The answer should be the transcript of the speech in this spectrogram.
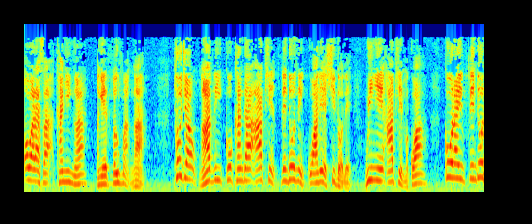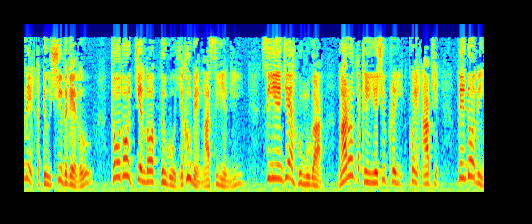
ဩဝါဒစာအခန်းကြီး9အငယ်3မှ9ထို့ကြောင့်ငါသည်ကိုခန္ဓာအားဖြင့်သင်တို့နှင့်ကြွာလျက်ရှိတော်လေဝိညာဉ်အားဖြင့်မကွာ ကိုယ်တိုင်သင်တို့နှင့်အတူရှိသကဲ့သို့ထိုတို့ကျင့်သောသူကိုယခုပင်ငါစီရင်ပြီစီရင်ချက်ဟူမူကားငါတို့သခင်ယေရှုခရစ်အခွင့်အားဖြင့်သင်တို့သည်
